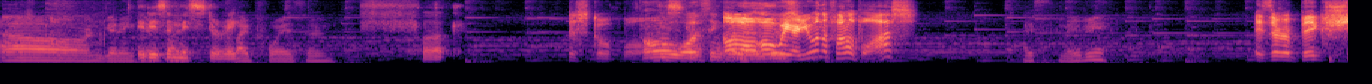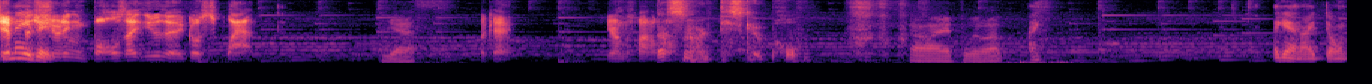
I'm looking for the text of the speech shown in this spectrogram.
Oh, I'm getting. It hit is a by- mystery. By poison. Fuck. Disco ball. Oh, I think. I Oh, know oh, wait, this. are you on the final boss? I- Maybe. Is there a big ship Maybe. that's shooting balls at you that goes splat? Yes. Okay, you're on the final That's boss. not a disco ball. Oh, I blew up. I. Again, I don't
